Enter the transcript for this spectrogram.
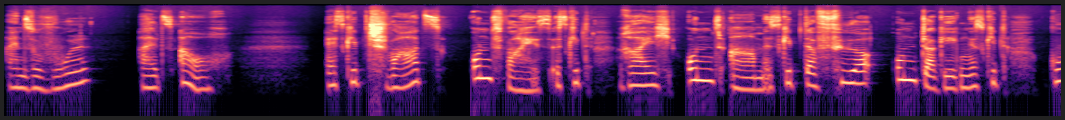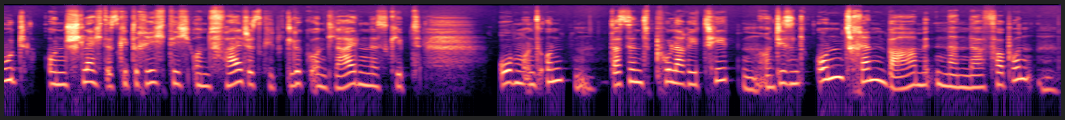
ein sowohl als auch. Es gibt schwarz und weiß. Es gibt reich und arm. Es gibt dafür und dagegen. Es gibt gut und schlecht. Es gibt richtig und falsch. Es gibt Glück und Leiden. Es gibt oben und unten. Das sind Polaritäten und die sind untrennbar miteinander verbunden.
